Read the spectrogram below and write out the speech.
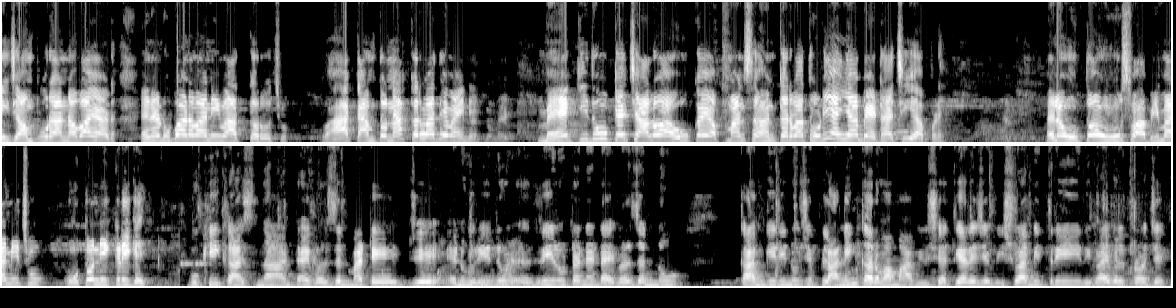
નિઝામપુરા નવાયાડ એને ડૂબાડવાની વાત કરો છો. તો આ કામ તો ના કરવા દેવાય ને. મેં કીધું કે ચાલો આવું કંઈ અપમાન સહન કરવા થોડી અહીંયા બેઠા છીએ આપણે. એટલે હું તો, હું સ્વાભિમાની છું, હું તો નીકળી ગઈ. ભૂખી કાચના ડાયવર્ઝન માટે જે એનું રીરૂટ અને ડાયવર્ઝનનું કામગીરીનું જે પ્લાનિંગ કરવામાં આવ્યું છે, અત્યારે જે વિશ્વામિત્રી રિવાઇવલ પ્રોજેક્ટ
